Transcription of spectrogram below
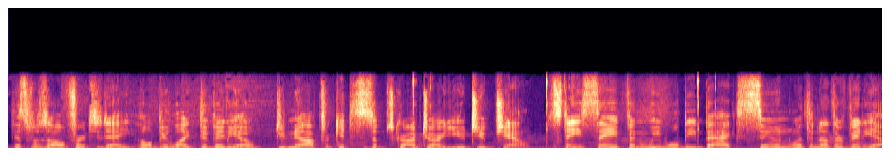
This was all for today. Hope you liked the video. Do not forget to subscribe to our YouTube channel. Stay safe and we will be back soon with another video.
